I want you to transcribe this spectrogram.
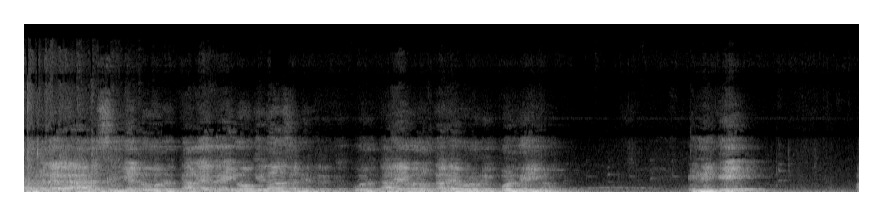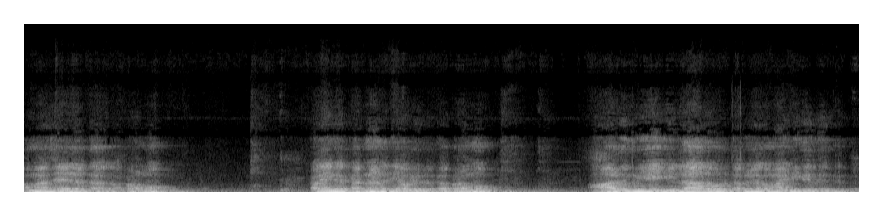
தமிழக அரசியல் ஒரு தலைவரை நோக்கி தான் சென்றுட்டு இருக்கு. ஒரு தலைவரும் தலைவருடைய கொள்கைகளும் இன்னைக்கு அம்மா ஜெயலலிதாவுக்கு அப்புறமும் கலைஞர் கருணாநிதி அவர்களுக்கு அப்புறமும் ஆளுமையே இல்லாத ஒரு தமிழகமா இன்னைக்கு இருந்துட்டு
